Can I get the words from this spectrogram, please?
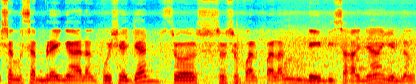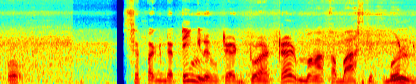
Isang sablay nga lang po siya dyan. So, susupal pa lang Davis sa kanya. Yun lang po. Sa pagdating ng third quarter, mga kabasketball,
